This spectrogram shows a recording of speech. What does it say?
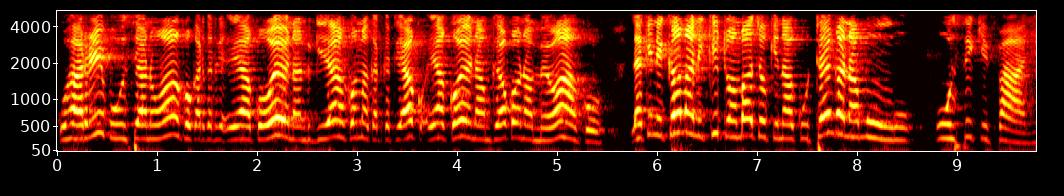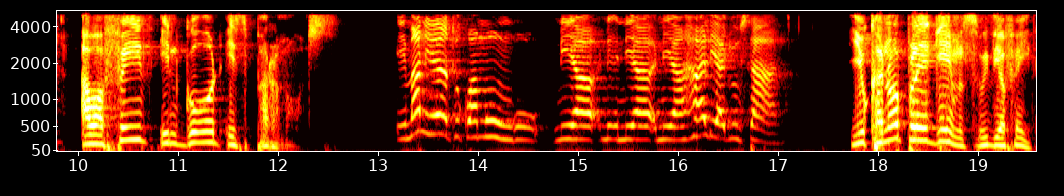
kuharibu uhusiano wako katikati yako wewe na ndugu yako ama katikati yako yako wewe na mke wako na mme wako. Lakini kama ni kitu ambacho kinakutenga na mungu usikifanye. Our faith in god is paramount. Imani yetu kwa mungu ni ya, ni, ni, ya, ni ya hali ya juu sana you cannot play games with your faith.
